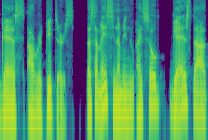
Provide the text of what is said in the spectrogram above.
guests are repeaters. That's amazing. I mean, I saw guests that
